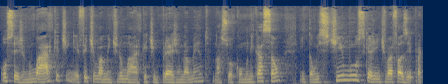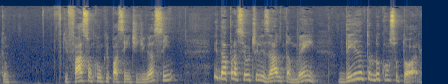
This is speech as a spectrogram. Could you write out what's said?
ou seja, no marketing, efetivamente no marketing pré-agendamento, na sua comunicação. Então, estímulos que a gente vai fazer para que, que façam com que o paciente diga sim. E dá para ser utilizado também dentro do consultório.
